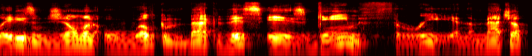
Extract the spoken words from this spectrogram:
ladies and gentlemen, welcome back. This is game three and the matchup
